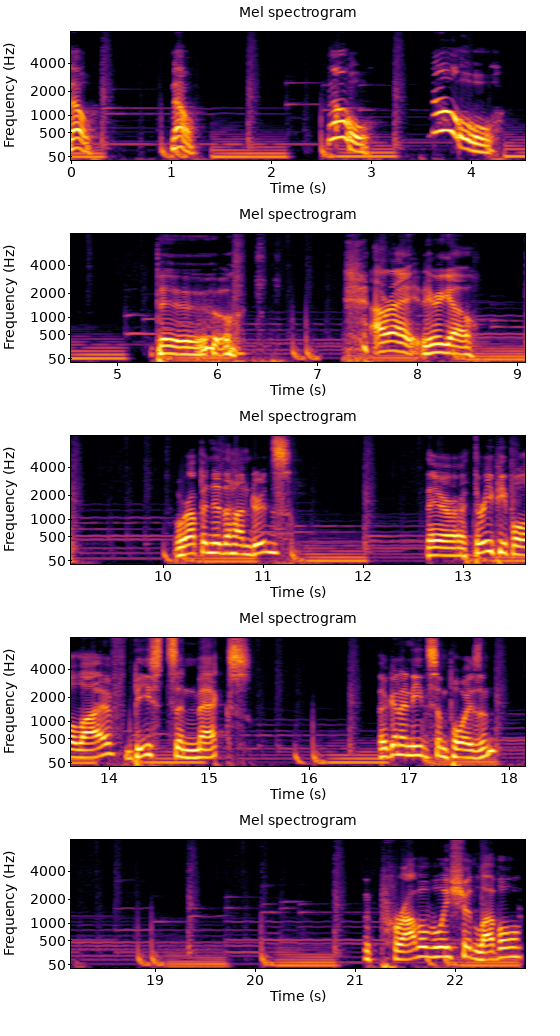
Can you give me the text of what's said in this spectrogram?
No. No. No. No. Boo. All right, here we go. We're up into the hundreds. There are three people alive, beasts and mechs. They're gonna need some poison. We probably should level.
